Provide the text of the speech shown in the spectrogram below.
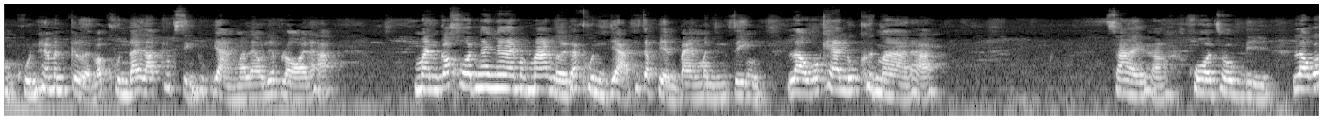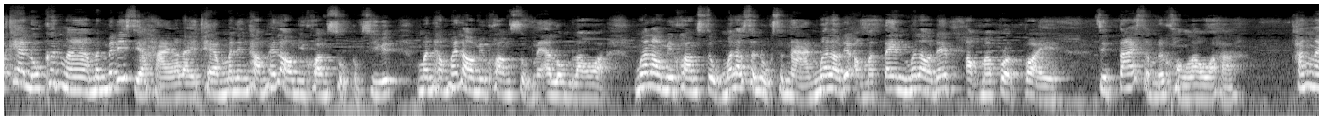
ของคุณให้มันเกิดว่าคุณได้รับทุกสิ่งทุกอย่างมาแล้วเรียบร้อยนะคะ มันก็โคตรง่าย ๆ มากๆเลย ถ้าคุณอยากที่จะเปลี่ยนแปลงมันจริง ๆ เราก็แค่ลุกขึ้นมานะคะ ใช่ค่ะ โคตรโชคดี เราก็แค่ลุกขึ้นมา มันไม่ได้เสียหายอะไร แถมมันยังทำให้เรามีความสุขกับชีวิต มันทำให้เรามีความสุขในอารมณ์เราอะเมื่อเรามีความสุข เมื่อเราสนุกสนาน เมื่อเราได้ออกมาเต้น เมื่อเราได้ออกมาปลดปล่อย จิตใต้สำนึกของเราอะค่ะ ข้างใน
